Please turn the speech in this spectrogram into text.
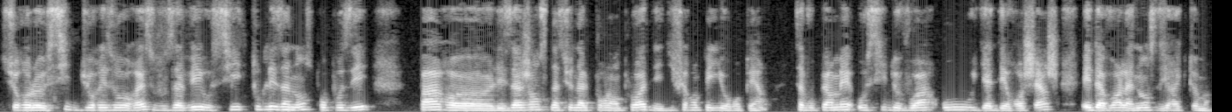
Sur le site du réseau EURES, vous avez aussi toutes les annonces proposées par euh, les agences nationales pour l'emploi des différents pays européens. Ça vous permet aussi de voir où il y a des recherches et d'avoir l'annonce directement.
